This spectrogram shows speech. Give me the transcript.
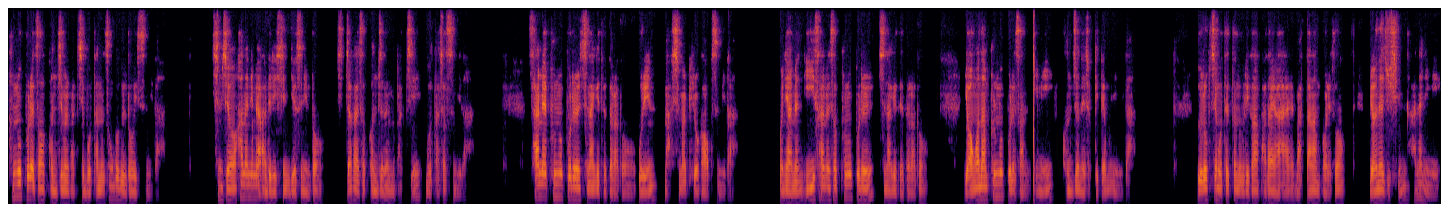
풀무불에서 건짐을 받지 못하는 성도들도 있습니다. 심지어 하나님의 아들이신 예수님도 십자가에서 건져냄을 받지 못하셨습니다. 삶의 풀무불을 지나게 되더라도 우린 낙심할 필요가 없습니다. 왜냐하면 이 삶에서 풀무불을 지나게 되더라도 영원한 풀무불에선 이미 건져내셨기 때문입니다. 의롭지 못했던 우리가 받아야 할 마땅한 벌에서 면해 주신 하나님이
